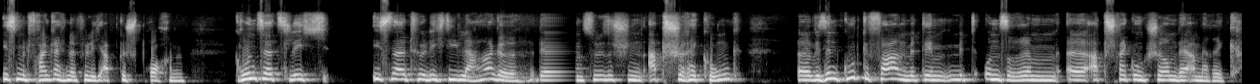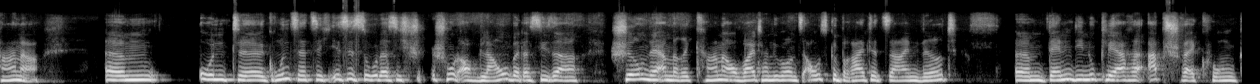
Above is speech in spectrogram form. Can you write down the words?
ist mit Frankreich natürlich abgesprochen. Grundsätzlich ist natürlich die Lage der französischen Abschreckung. Äh, wir sind gut gefahren mit dem mit unserem äh, Abschreckungsschirm der Amerikaner. Ähm, und äh, grundsätzlich ist es so, dass ich schon auch glaube, dass dieser Schirm der Amerikaner auch weiterhin über uns ausgebreitet sein wird. Ähm, denn die nukleare Abschreckung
